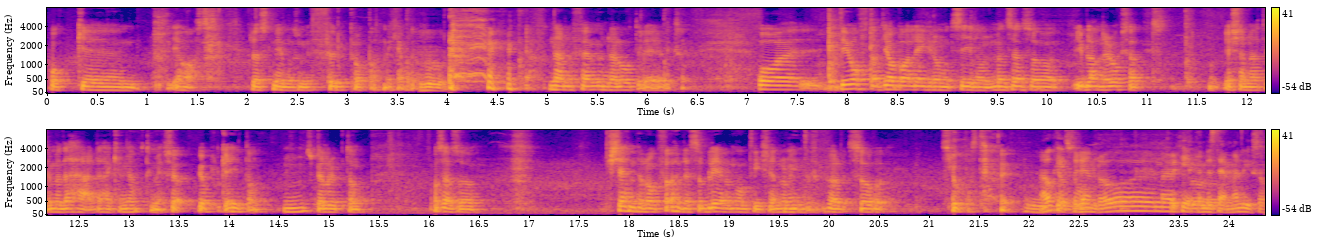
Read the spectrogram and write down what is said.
Och eh, ja, röstmemo som är fullproppat med kanske Mm. ja, närmare 500 låtidéer liksom. Och eh, det är ofta att jag bara lägger dem åt sidan men sen så ibland är det också att jag känner att ja, men det här, det här kan vi göra någonting med. Så jag, jag plockar hit dem, Mm. spelar upp dem och sen så känner de för det så blir det någonting, känner de inte för det så slopas det. Ja, Okej, så det är ändå majoriteten bestämmer liksom?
